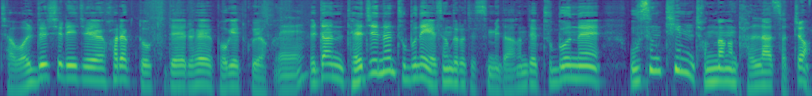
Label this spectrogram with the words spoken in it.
자, 월드 시리즈의 활약도 기대를 해 보겠고요. 네. 일단 대진은 두 분의 예상대로 됐습니다. 근데 두 분의 우승팀 전망은 달랐었죠?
